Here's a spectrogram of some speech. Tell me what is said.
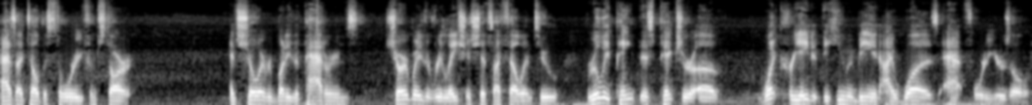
as I tell the story from start and show everybody the patterns show everybody the relationships I fell into, really paint this picture of what created the human being I was at 40 years old.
